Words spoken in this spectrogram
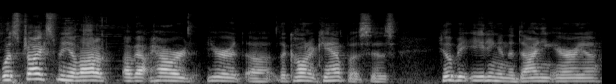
What strikes me a lot of, about Howard here at uh, the Kona campus is he'll be eating in the dining area,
